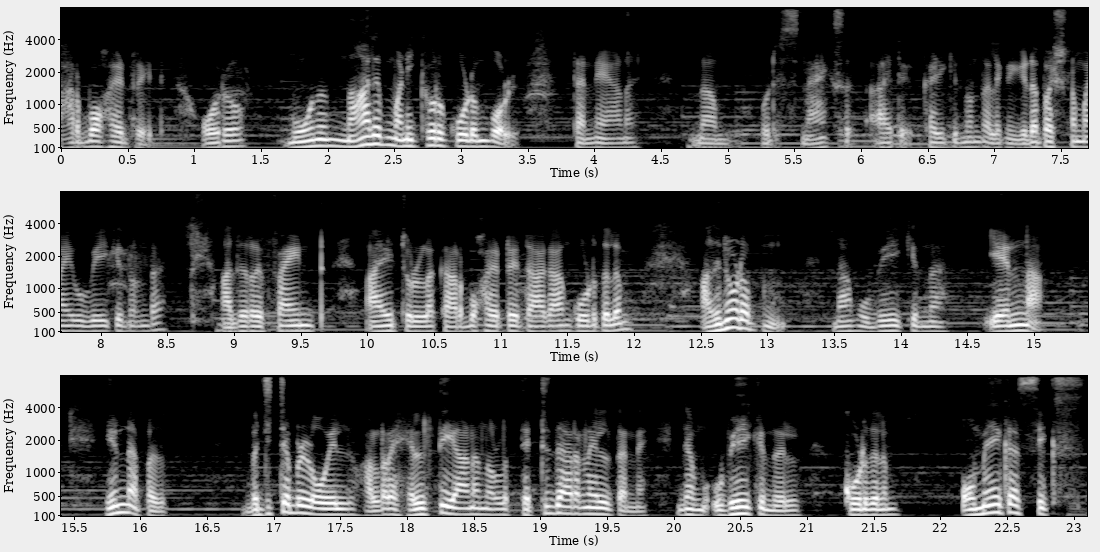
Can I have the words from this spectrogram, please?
കാർബോഹൈഡ്രേറ്റ് ഓരോ മൂന്നും നാലും മണിക്കൂർ കൂടുമ്പോൾ തന്നെയാണ് നാം ഒരു സ്നാക്സ് ആയിട്ട് കഴിക്കുന്നുണ്ട് അല്ലെങ്കിൽ ഇടഭക്ഷണമായി ഉപയോഗിക്കുന്നുണ്ട്. അത് റിഫൈൻഡ് ആയിട്ടുള്ള കാർബോഹൈഡ്രേറ്റ് ആകാം കൂടുതലും. അതിനോടൊപ്പം നാം ഉപയോഗിക്കുന്ന എണ്ണ. എണ്ണ ഇപ്പം വെജിറ്റബിൾ ഓയിൽ വളരെ ഹെൽത്തി ആണെന്നുള്ള തെറ്റിദ്ധാരണയിൽ തന്നെ നാം ഉപയോഗിക്കുന്നതിൽ കൂടുതലും ഒമേഗ സിക്സ്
